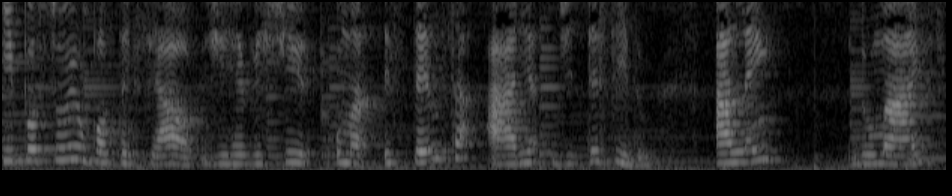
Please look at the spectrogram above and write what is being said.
e possuem um potencial de revestir uma extensa área de tecido, além do mais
